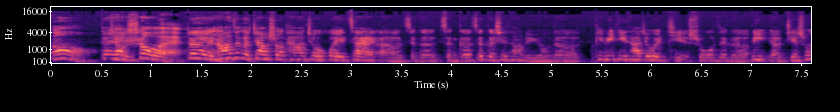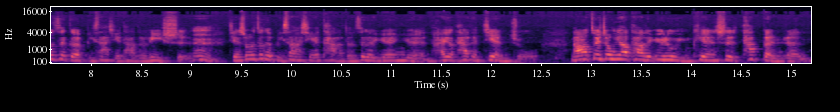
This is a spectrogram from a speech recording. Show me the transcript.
哦，对，教授哎，对，然后这个教授他就会在呃整个整个这个线上旅游的 PPT，他就会解说这个历呃解说这个比萨斜塔的历史，嗯，解说这个比萨斜塔的这个渊源，还有它的建筑。然后最重要，他的预录影片是他本人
